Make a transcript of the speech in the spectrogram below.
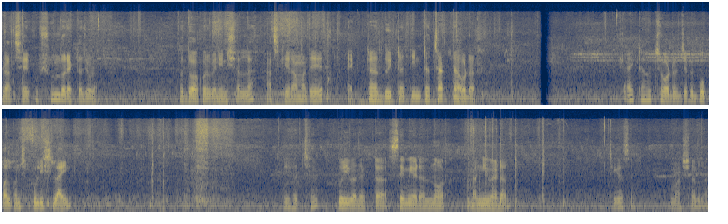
রাজশাহীর খুব সুন্দর একটা জোড়া। তো দোয়া করবেন ইনশাল্লাহ। আজকের আমাদের একটা, দুইটা, তিনটা, চারটা অর্ডার একটা হচ্ছে অর্ডার যাবে গোপালগঞ্জ পুলিশ লাইন। এই হচ্ছে তরিবাজ একটা সেমি অ্যাডাল নর বা নিউ অ্যাডাল ঠিক আছে? মার্শাল্লাহ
